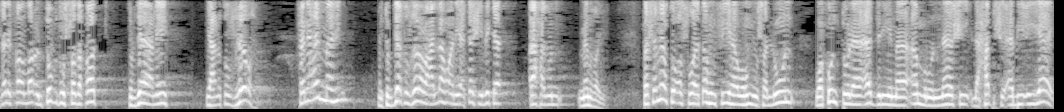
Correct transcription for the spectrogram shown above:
ذلك قال الله إن تبدوا الصدقات تبديها يعني إيه؟ يعني تظهرها. فنعم هي إن تبديها تظهرها وعله أن يأتشي بك أحد من غير فسمعت أصواتهم فيها وهم يصلون وكنت لا أدري ما أمر الناس لحبس أبي إياي.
